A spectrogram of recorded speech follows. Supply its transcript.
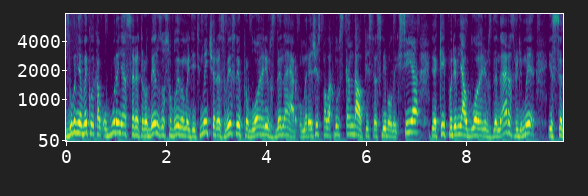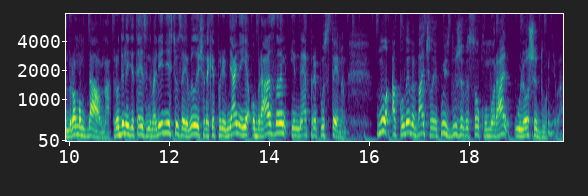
Дурня викликав обурення серед родин з особливими дітьми через вислів про блогерів з ДНР. У мережі спалахнув скандал після слів Олексія, який порівняв блогерів з ДНР з людьми із синдромом Дауна. Родини дітей з інвалідністю заявили, що таке порівняння є образливим і неприпустимим. Ну, а коли ви бачили якусь дуже високу мораль у Льоші Дурнєва?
